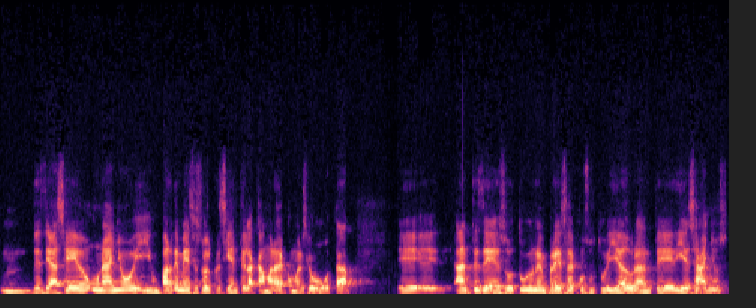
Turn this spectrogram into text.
mm, desde hace un año y un par de meses soy el presidente de la Cámara de Comercio de Bogotá. Eh, antes de eso tuve una empresa de consultoría durante 10 años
